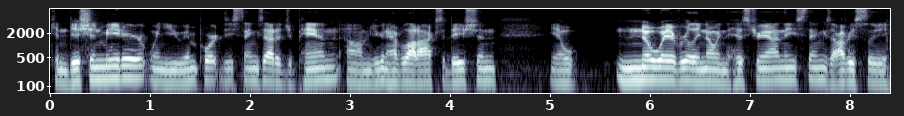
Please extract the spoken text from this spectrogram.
condition meter when you import these things out of Japan. Um, you're gonna have a lot of oxidation. You know, no way of really knowing the history on these things. Obviously,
